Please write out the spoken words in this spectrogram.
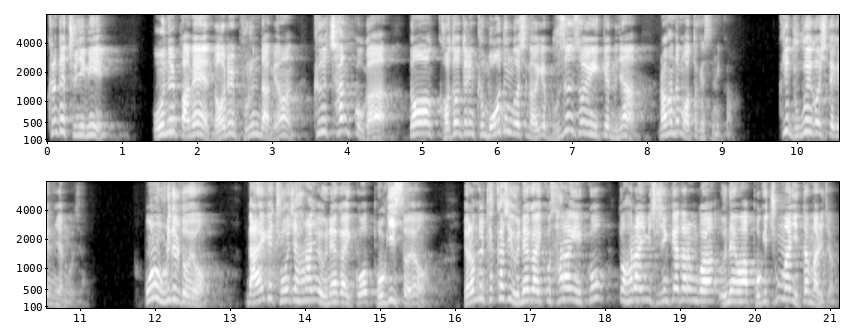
그런데 주님이 오늘 밤에 너를 부른다면 그 창고가 너 거둬들인 그 모든 것이 너에게 무슨 소용이 있겠느냐? 라고 한다면 어떻겠습니까? 그게 누구의 것이 되겠느냐는 거죠. 오늘 우리들도요, 나에게 주어진 하나님의 은혜가 있고 복이 있어요. 여러분들 택하신 은혜가 있고 사랑이 있고 또 하나님이 주신 깨달음과 은혜와 복이 충만히 있단 말이죠.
